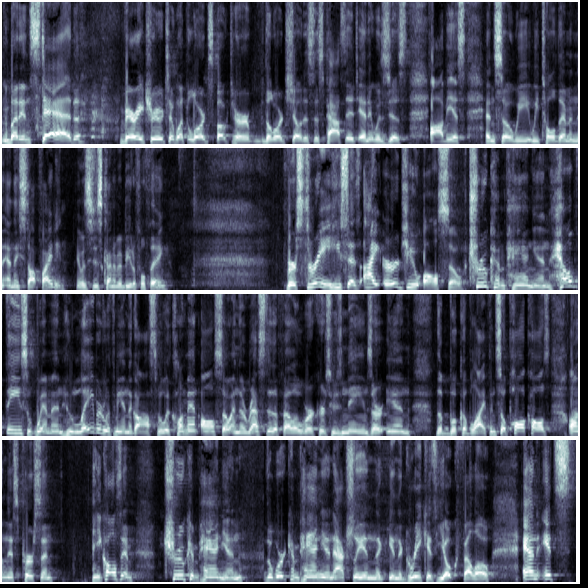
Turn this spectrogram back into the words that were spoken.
but instead, very true to what the Lord spoke to her. The Lord showed us this passage, and it was just obvious. And so we, we told them, and, and they stopped fighting. It was just kind of a beautiful thing. Verse 3, he says, I urge you also, true companion, help these women who labored with me in the gospel, with Clement also, and the rest of the fellow workers whose names are in the book of life. And so Paul calls on this person, he calls him true companion. The word companion actually in the, in the Greek is yoke fellow. And it's,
